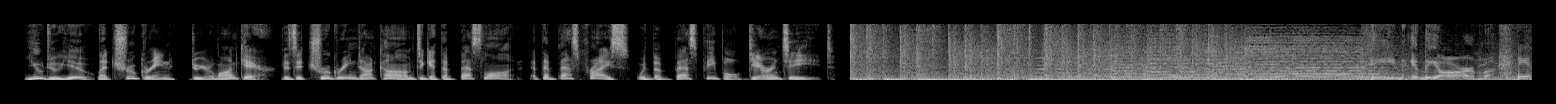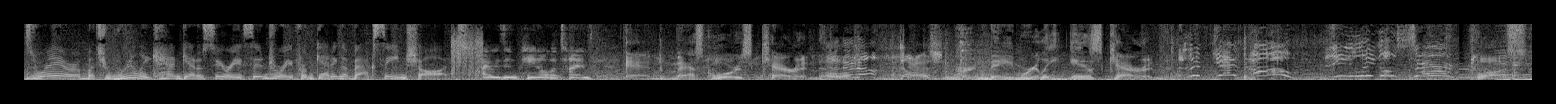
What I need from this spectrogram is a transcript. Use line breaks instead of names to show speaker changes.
You do you. Let TruGreen do your lawn care. Visit trugreen.com to get the best lawn at the best price with the best people guaranteed.
Pain in the arm.
It's rare, but you really can get a serious injury from getting a vaccine shot.
I was in pain all the time.
And Mask Wars Karen.
No, no, no. Don't.
Her name really is Karen.
Legit. Oh, illegal, sir.
Plus,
